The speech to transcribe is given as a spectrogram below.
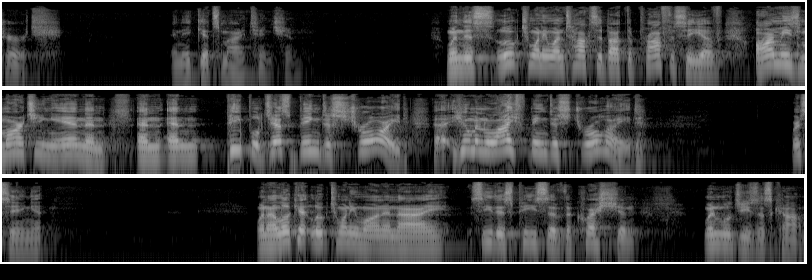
church, and it gets my attention. When this Luke 21 talks about the prophecy of armies marching in and, and, and people just being destroyed, uh, human life being destroyed, we're seeing it. When I look at Luke 21 and I see this piece of the question, when will Jesus come?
